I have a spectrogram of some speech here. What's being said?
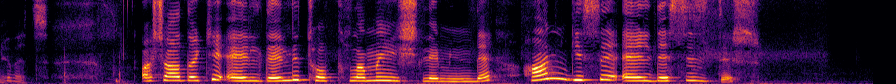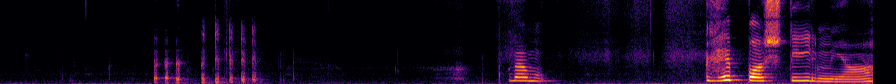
Evet. Aşağıdaki eldeli toplama işleminde hangisi eldesizdir? Ben hep baş değil mi ya?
